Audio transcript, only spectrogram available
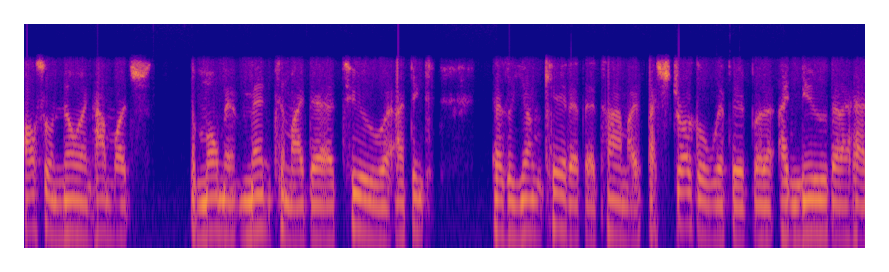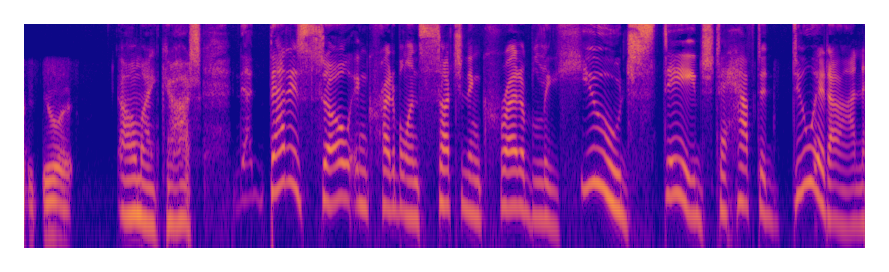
also knowing how much the moment meant to my dad too. I think as a young kid at that time, I, I struggled with it, but I knew that I had to do it. Oh my gosh. That, that is so incredible and such an incredibly huge stage to have to do it on.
